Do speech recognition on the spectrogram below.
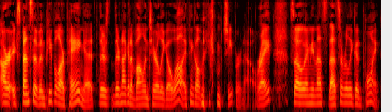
are expensive and people are paying it, there's they're not going to voluntarily go. Well, I think I'll make them cheaper now, right? So, I mean, that's that's a really good point.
